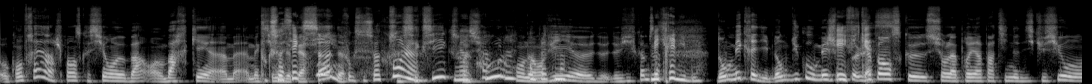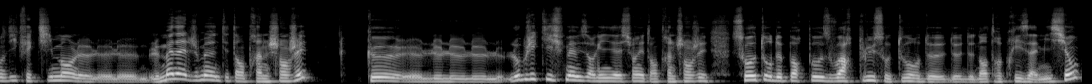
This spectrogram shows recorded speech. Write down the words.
au contraire, je pense que si on embarquait un, un maximum de personnes, il faut que ce soit cool, sexy, que ce soit cool, qu'on ait envie de, vivre comme ça. Mais crédible. Donc, mais crédible. Donc du coup, mais je, je, pense que sur la première partie de notre discussion, on se dit qu'effectivement, le, le, management est en train de changer que l'objectif même des organisations est en train de changer, soit autour de purpose, voire plus autour d'entreprises de, de, à mission.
